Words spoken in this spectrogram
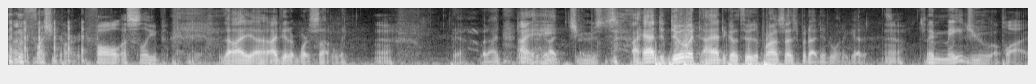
on a fleshy part." Fall asleep. No, I uh, I did it more subtly. Yeah. Yeah, but I I I- hate I- Jews. I had to do it. I had to go through the process, but I didn't want to get it. Yeah. They made you apply.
